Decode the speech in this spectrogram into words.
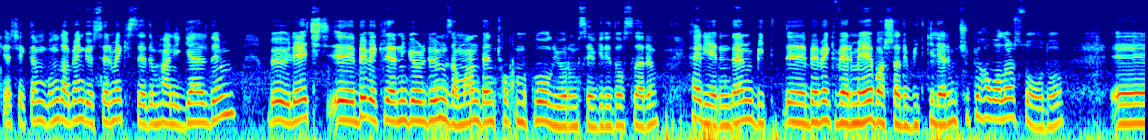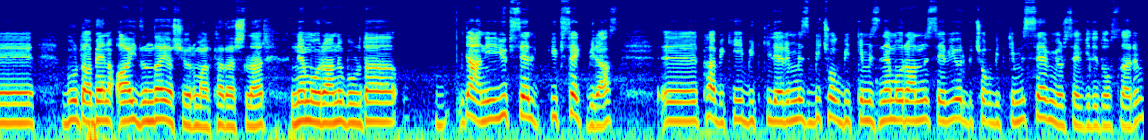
Gerçekten bunu da ben göstermek istedim. Hani geldim böyle e, bebeklerini gördüğüm zaman ben çok mutlu oluyorum sevgili dostlarım. Her yerinden bit, e, bebek vermeye başladı bitkilerim. Çünkü havalar soğudu. E, burada ben Aydın'da yaşıyorum arkadaşlar. Nem oranı burada yani yüksel yüksek biraz. Ee, tabii ki bitkilerimiz birçok bitkimiz nem oranını seviyor birçok bitkimiz sevmiyor sevgili dostlarım.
